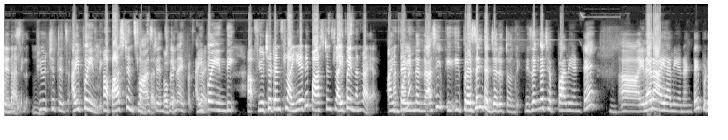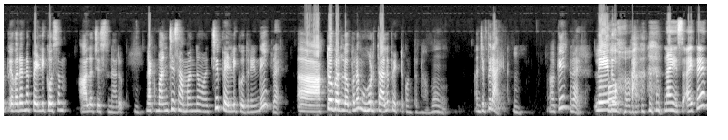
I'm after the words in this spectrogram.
tense future tense అయిపోయింది. పాస్ట్ టెన్స్ పాస్ట్ టెన్స్లోనే అయిపోయింది. అయిపోయింది. ఫ్యూచర్ టెన్స్లో అయ్యేది పాస్ట్ టెన్స్లో అయిపోయిందని రాయాలి. అయిపోయిందని రాసి ఈ- ప్రెసెంట్ అది జరుగుతుంది. నిజంగా చెప్పాలి అంటే Hmm. ఆ ఎలా రాయాలి అని అంటే ఇప్పుడు ఎవరైనా పెళ్ళి కోసం ఆలోచిస్తున్నారు. Hmm. నాకు మంచి సంబంధం వచ్చి పెళ్ళి కుదిరింది. అక్టోబర్ లోపల ముహూర్తాలు పెట్టుకుంటున్నాము అని చెప్పి రాయండి. Hmm. ఓకే? రైట్ లేదు. నైస్ అయితే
